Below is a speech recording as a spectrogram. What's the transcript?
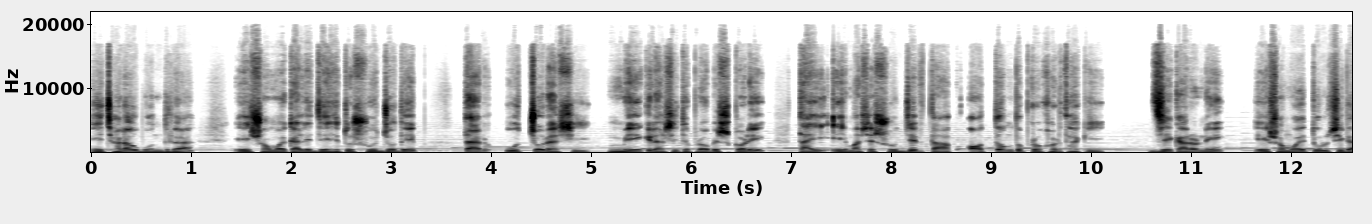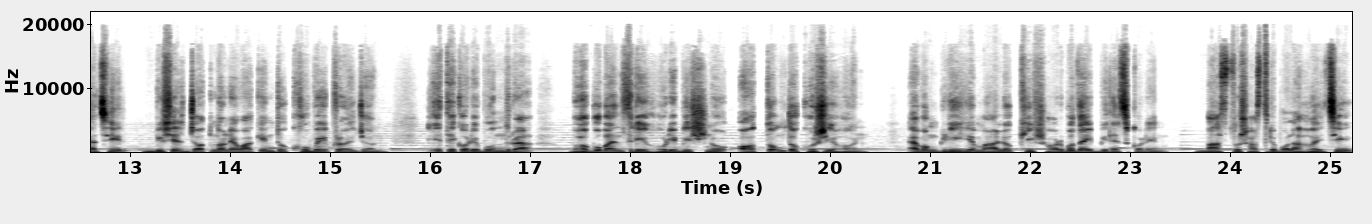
এছাড়াও বন্ধুরা, এই সময়কালে যেহেতু সূর্যদেব তার উচ্চ রাশি মেঘ রাশিতে প্রবেশ করে, তাই এই মাসে সূর্যের তাপ অত্যন্ত প্রখর থাকে। যে কারণে এই সময়ে তুলসী গাছের বিশেষ যত্ন নেওয়া কিন্তু খুবই প্রয়োজন। এতে করে বন্ধুরা, ভগবান শ্রী হরি বিষ্ণু অত্যন্ত খুশি হন এবং গৃহে মা লক্ষ্মী সর্বদাই বিরাজ করেন। বাস্তুশাস্ত্রে বলা হয়েছে,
